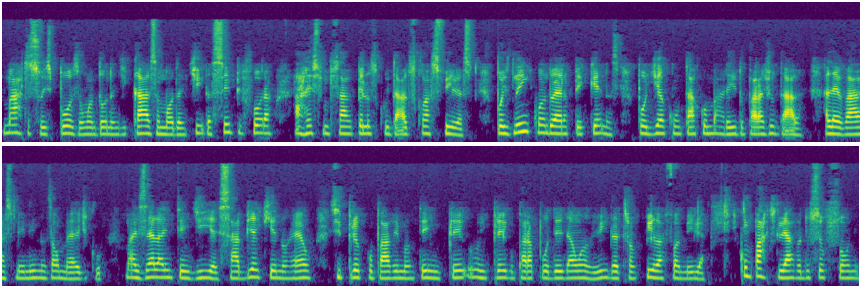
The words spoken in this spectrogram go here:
Marta, sua esposa, uma dona de casa moda antiga, sempre fora a responsável pelos cuidados com as filhas, pois nem quando eram pequenas podia contar com o marido para ajudá-la a levar as meninas ao médico. Mas ela entendia, sabia que Noel se preocupava em manter o emprego, o emprego para poder dar uma vida tranquila à família e compartilhava do seu sonho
